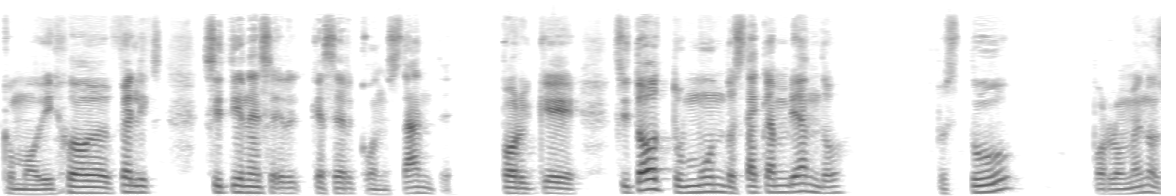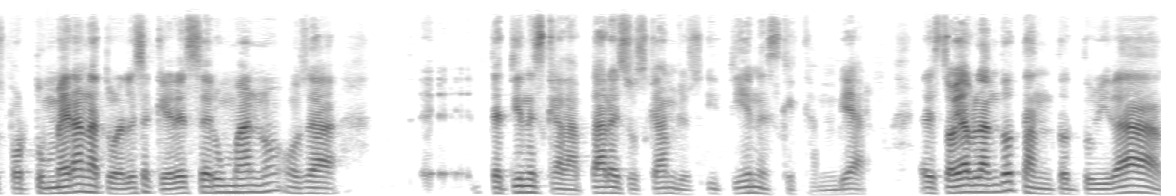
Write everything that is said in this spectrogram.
como dijo Félix, sí tiene que ser constante, porque si todo tu mundo está cambiando, pues tú, por lo menos por tu mera naturaleza que eres ser humano, o sea, te tienes que adaptar a esos cambios y tienes que cambiar. Estoy hablando tanto de tu vida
